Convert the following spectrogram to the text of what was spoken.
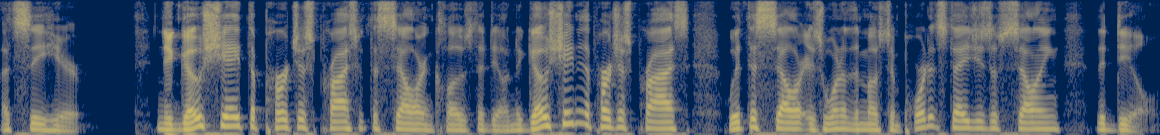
Let's see here. Negotiate the purchase price with the seller and close the deal. Negotiating the purchase price with the seller is one of the most important stages of selling the deal.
